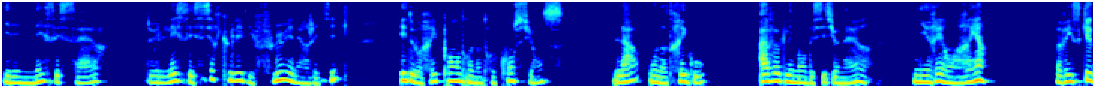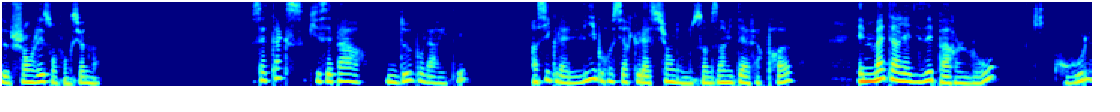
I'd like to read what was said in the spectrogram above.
il est nécessaire de laisser circuler les flux énergétiques et de répandre notre conscience là où notre ego, aveuglément décisionnaire, n'irait en rien risquer de changer son fonctionnement. Cet axe qui sépare deux polarités ainsi que la libre circulation dont nous sommes invités à faire preuve, est matérialisée par l'eau qui coule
